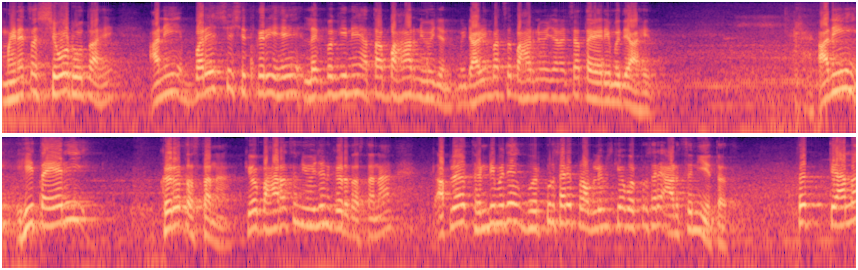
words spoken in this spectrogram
महिन्याचा शेवट होत आहे आणि बरेचसे शेतकरी हे लगबगीने आता बहार नियोजन म्हणजे डाळिंबाचं बहार नियोजनाच्या तयारीमध्ये आहेत. आणि ही तयारी करत असताना किंवा बहाराचं नियोजन करत असताना आपल्याला थंडीमध्ये भरपूर सारे प्रॉब्लेम्स किंवा भरपूर सारे अडचणी येतात. तर त्याला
